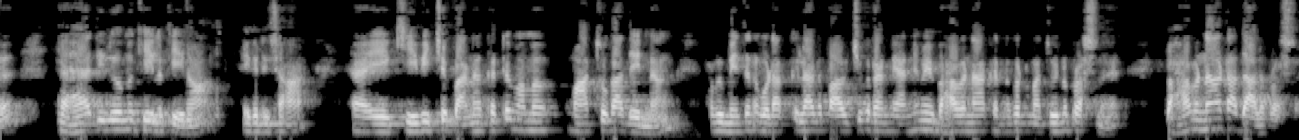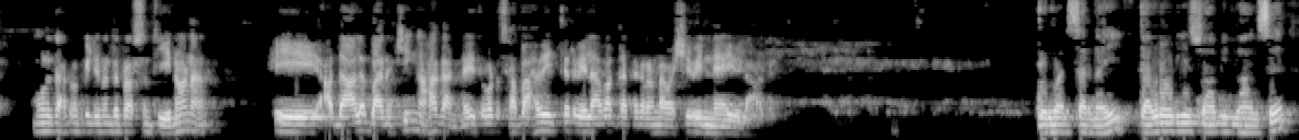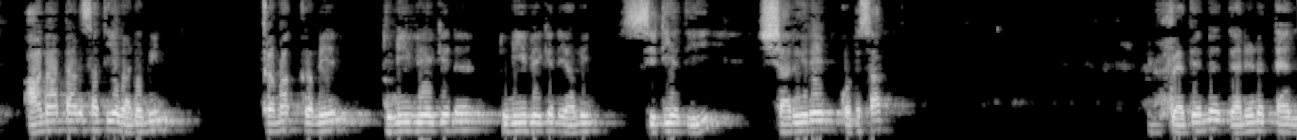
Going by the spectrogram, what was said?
පැහැදිලිවම කියලා තියෙනවා. ඒක නිසා ඒ කීවිච්ච බණකට මම මාතෘකා දෙන්නම්. අපි මෙතන ගොඩක් වෙලාට පාවිච්චි කරන්න යන්නේ මේ භාවනා කරනකොට මතුවෙන ප්‍රශ්න. භාවනාවට අදාළ ප්‍රශ්න. මූල ධර්ම පිළිබඳ ප්‍රශ්න තියෙනවා නම් ඒ අදාළ බණකින් අහගන්න. එතකොට සභාවෙච්චර වෙලාවක් ගත කරන්න අවශ්‍ය වෙන්නේ නැහැ ඒ වෙලාවට. දෙවන් සරණයි ගෞරවනීය ස්වාමින් වහන්සේ ආනාපාන සතිය වඩමින් ක්‍රමක්‍රමයෙන් තුනී වේගෙන තුනී වේගෙන යමින් සිටියේදී ශරීරයෙන් කොටසක් වැදෙන දැනෙන තැන්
